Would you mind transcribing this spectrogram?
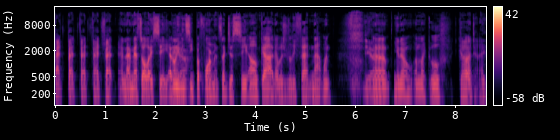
fat, fat, fat, fat, fat, and then that's all I see. I don't Yeah. even see performance. I just see, oh God, I was really fat in that one. Yeah. Uh, you know, I'm like, oh God, I,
